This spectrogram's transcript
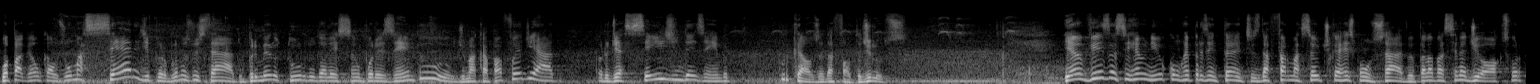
O apagão causou uma série de problemas no estado. O primeiro turno da eleição, por exemplo, de Macapá foi adiado para o dia 6 de dezembro por causa da falta de luz. E a Anvisa se reuniu com representantes da farmacêutica responsável pela vacina de Oxford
